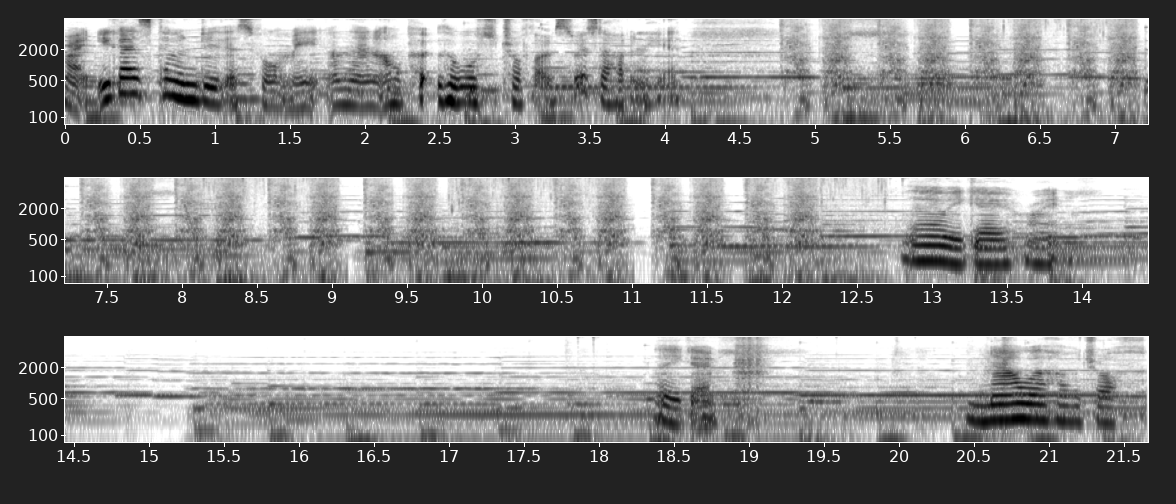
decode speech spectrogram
Right, you guys come and do this for me, and then I'll put the water trough that I'm supposed to have in here. There we go, right. There you go. Now we'll have a trough.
